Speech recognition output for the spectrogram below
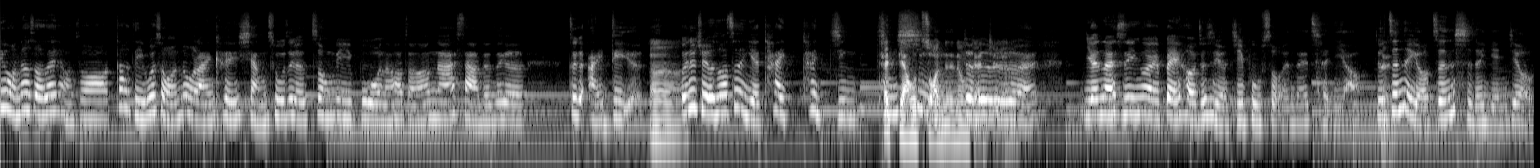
因为我那时候在想说，到底为什么诺兰可以想出这个重力波，然后找到 NASA 的这个这个 idea？嗯，我就觉得说这也太太精太刁钻的那种感觉。对对对对。原来是因为背后就是有基普索恩在撑腰，就真的有真实的研究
